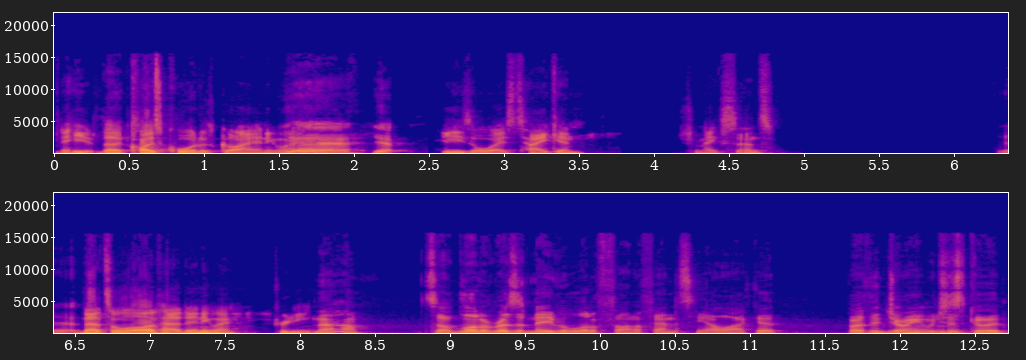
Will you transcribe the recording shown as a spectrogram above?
Yeah, he the close quarters guy. Anyway, Yeah, yeah, he's always taken, which makes sense. Yeah. That's all I've had anyway. Pretty. No. So a lot of Resident Evil, a lot of Final Fantasy. I like it. Both enjoying it, which is good.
